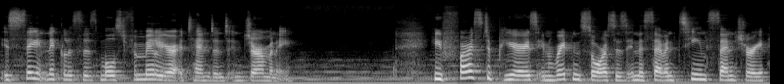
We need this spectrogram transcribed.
is St. Nicholas's most familiar attendant in Germany. He first appears in written sources in the 17th century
